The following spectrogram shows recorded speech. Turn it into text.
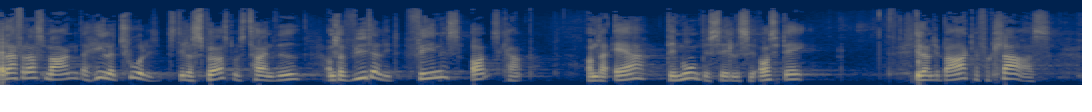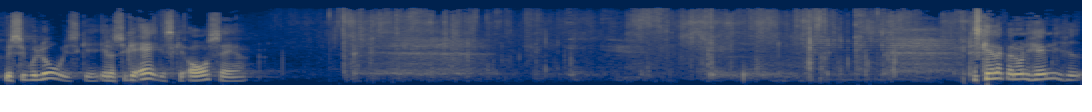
Og derfor er der også mange, der helt naturligt stiller spørgsmålstegn ved, om der vidderligt findes åndskamp, om der er dæmonbesættelse også i dag, eller om det bare kan forklares med psykologiske eller psykiatriske årsager. Det skal heller ikke være nogen hemmelighed,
